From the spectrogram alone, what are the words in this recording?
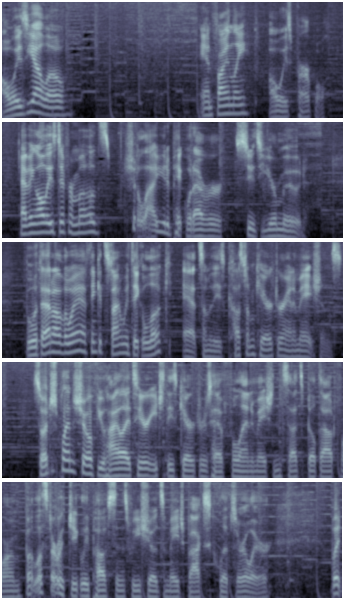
always yellow, and finally, always purple. Having all these different modes should allow you to pick whatever suits your mood. But with that out of the way, I think it's time we take a look at some of these custom character animations. So I just plan to show a few highlights here. Each of these characters have full animation sets built out for them, but let's start with Jigglypuff since we showed some HBox clips earlier. But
